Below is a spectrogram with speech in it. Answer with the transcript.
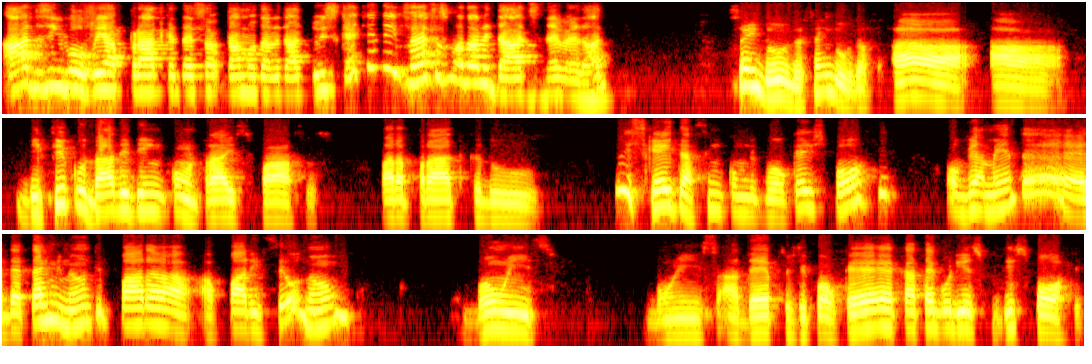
a desenvolver a prática dessa, da modalidade do skate e diversas modalidades, não é verdade? Sem dúvida, sem dúvida. A, a dificuldade de encontrar espaços para a prática do, do skate, assim como de qualquer esporte, obviamente é determinante para aparecer ou não bons, bons adeptos de qualquer categoria de esporte.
